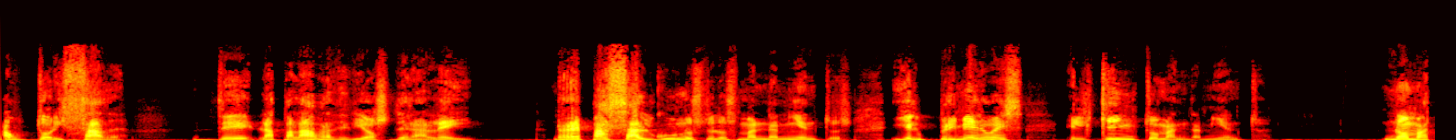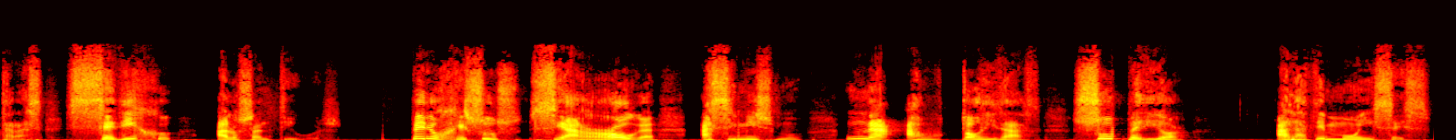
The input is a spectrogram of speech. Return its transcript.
autorizada de la palabra de Dios, de la ley. Repasa algunos de los mandamientos, y el primero es el quinto mandamiento. No matarás. Se dijo a los antiguos. Pero Jesús se arroga a sí mismo una autoridad superior a la de Moisés.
